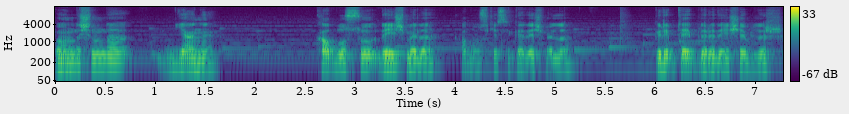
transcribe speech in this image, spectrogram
Onun dışında yani kablosu değişmeli. Kablosu kesinlikle değişmeli. Grip tape'leri değişebilir.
